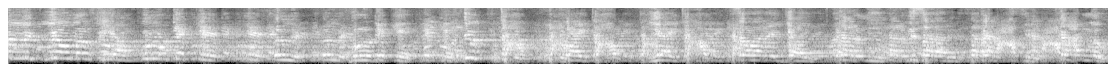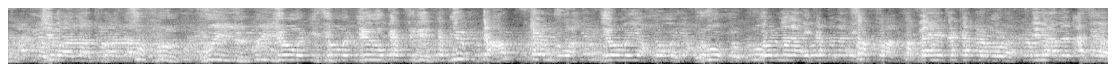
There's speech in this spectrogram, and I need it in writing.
ëllëg yawmal qiyaam bu nu dekkee ëllëg ëllëg bu nu dekkee jëpp taxaw baay taxaw yaay taxaw sawaray jaay kàlla nii di sarari kàlla xasiri wax yowma yaqumu ruuxu wal malaikatu safa la yatakallamuna illa man azina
